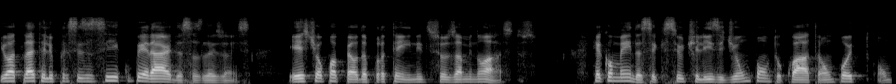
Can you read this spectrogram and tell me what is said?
e o atleta ele precisa se recuperar dessas lesões. Este é o papel da proteína e de seus aminoácidos. Recomenda-se que se utilize de 1,4 a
